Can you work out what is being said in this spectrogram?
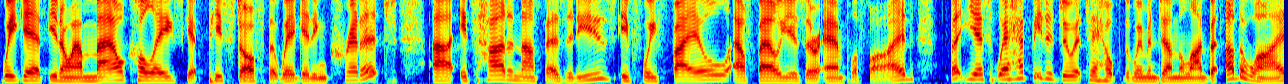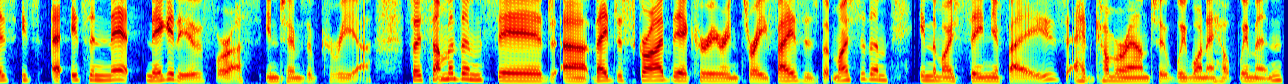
We get, you know, our male colleagues get pissed off that we're getting credit. Uh, it's hard enough as it is. If we fail, our failures are amplified. But yes, we're happy to do it to help the women down the line. But otherwise, it's a, it's a net negative for us in terms of career. So some of them said uh, they described their career in three phases, but most of them in the most senior phase had come around to we want to help women.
